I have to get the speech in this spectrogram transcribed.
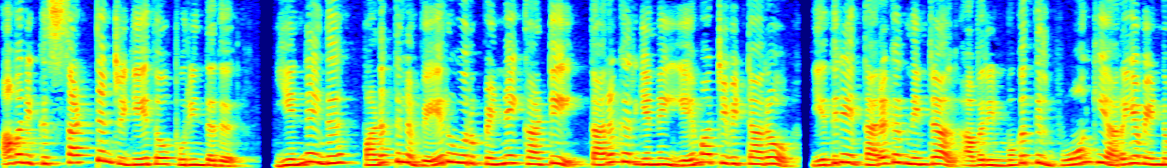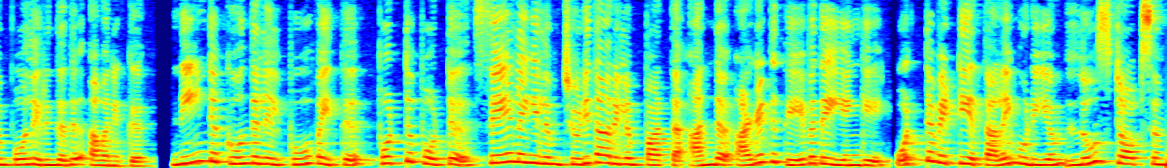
அவனுக்கு சட்டென்று ஏதோ புரிந்தது. என்ன இது? படத்துல வேறு ஒரு பெண்ணை காட்டி தரகர் என்னை ஏமாற்றி விட்டாரோ? எதிரே தரகர் நின்றால் அவரின் முகத்தில் ஓங்கி அறைய வேண்டும் போல் இருந்தது அவனுக்கு. நீண்ட கூந்தலில் பூ வைத்து பொட்டு போட்டு சேலையிலும் சுடிதாரிலும் பார்த்த அந்த அழகு தேவதை எங்கே? ஒட்ட வெட்டிய தலைமுடியும் லூஸ் டாப்ஸும்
